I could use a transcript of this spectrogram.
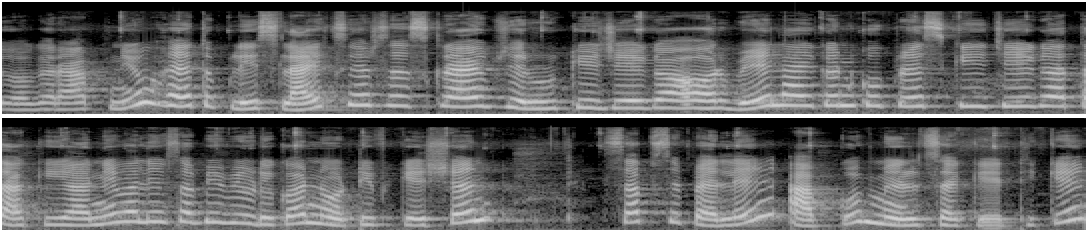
तो अगर आप न्यू हैं तो प्लीज़ लाइक शेयर सब्सक्राइब ज़रूर कीजिएगा और बेल आइकन को प्रेस कीजिएगा ताकि आने वाली सभी वीडियो का नोटिफिकेशन सबसे पहले आपको मिल सके, ठीक है?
